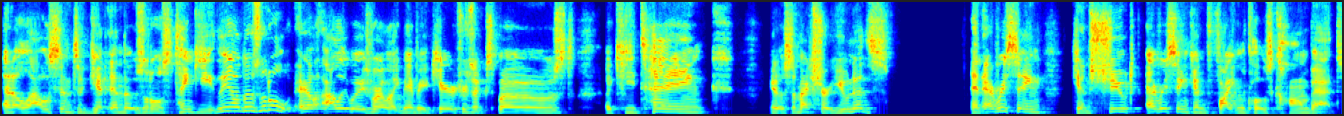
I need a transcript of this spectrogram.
and allows him to get in those little tanky, you know, those little alleyways where like maybe a character's exposed, a key tank, you know, some extra units. And everything can shoot, everything can fight in close combat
